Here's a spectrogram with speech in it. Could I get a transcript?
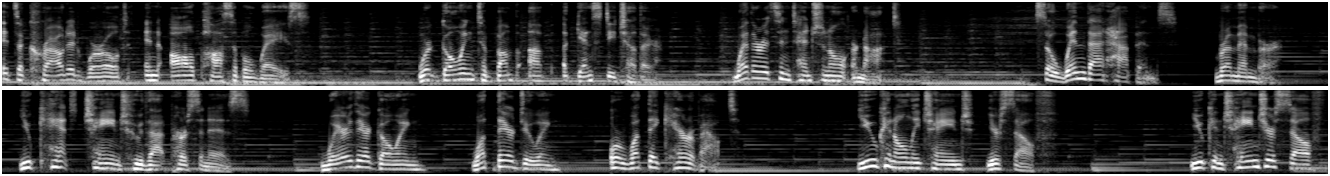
It's a crowded world in all possible ways. We're going to bump up against each other whether it's intentional or not. So when that happens, remember, you can't change who that person is, where they're going, what they're doing, or what they care about. You can only change yourself. You can change yourself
